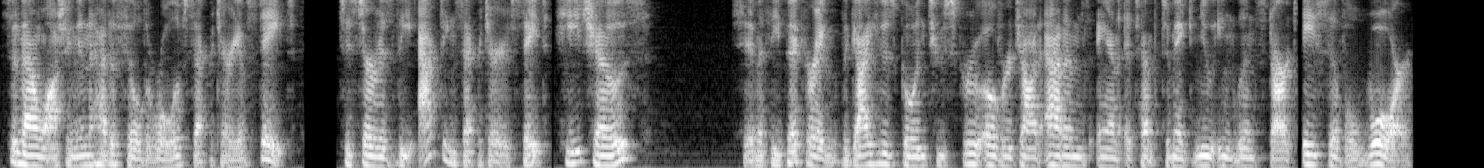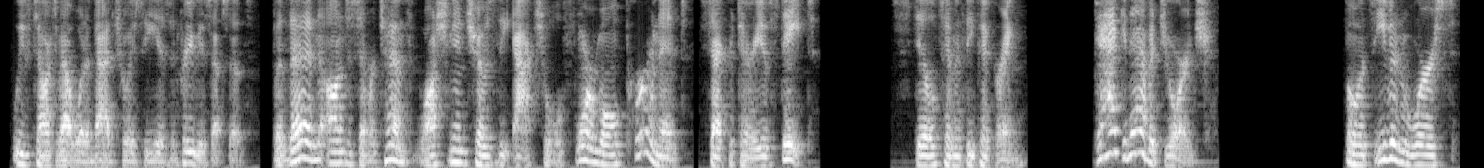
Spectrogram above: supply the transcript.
So now Washington had to fill the role of Secretary of State. To serve as the acting Secretary of State, he chose Timothy Pickering, the guy who's going to screw over John Adams and attempt to make New England start a civil war. We've talked about what a bad choice he is in previous episodes. But then, on December 10th, Washington chose the actual formal, permanent Secretary of State. Still Timothy Pickering. Dag nabbit, George! But what's even worse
